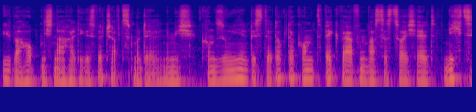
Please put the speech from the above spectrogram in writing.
überhaupt nicht nachhaltiges Wirtschaftsmodell, nämlich konsumieren, bis der Doktor kommt, wegwerfen, was das Zeug hält. Nichts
